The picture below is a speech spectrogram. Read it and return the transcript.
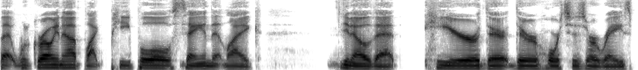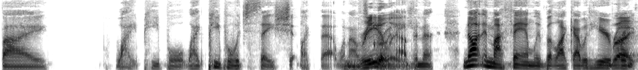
but we're growing up like people saying that like you know that here their their horses are raised by white people like people would say shit like that when I was Really? growing up and uh, not in my family but like I would hear Right.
